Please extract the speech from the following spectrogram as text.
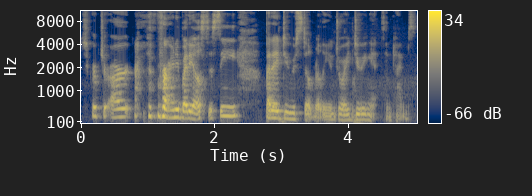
scripture art for anybody else to see, but I do still really enjoy doing it sometimes.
